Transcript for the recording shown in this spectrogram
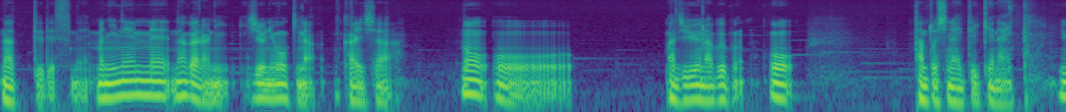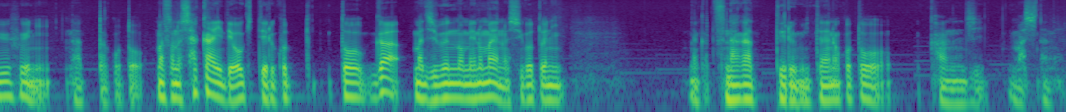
なってですね、まあ、2年目ながらに非常に大きな会社のまあ、重要な部分を担当しないといけないというふうになったこと、まあ、その社会で起きてることが、まあ、自分の目の前の仕事になんかつながってるみたいなことを感じましたね。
